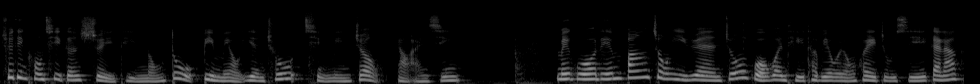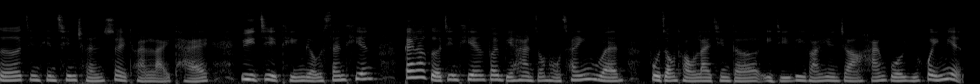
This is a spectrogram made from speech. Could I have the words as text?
确定空气跟水体浓度并没有验出，请民众要安心。美国联邦众议院中国问题特别委员会主席盖拉格今天清晨率团来台，预计停留三天。盖拉格今天分别和总统蔡英文、副总统赖清德以及立法院长韩国瑜会面。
